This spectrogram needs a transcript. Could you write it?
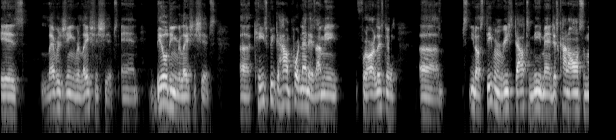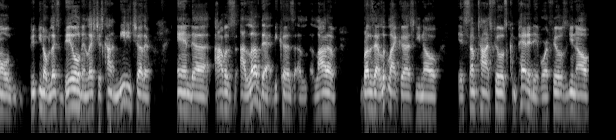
is leveraging relationships and building relationships. Uh, can you speak to how important that is? I mean, for our listeners, uh, you know, Stephen reached out to me, man, just kind of on some old, you know, let's build and let's just kind of meet each other. And uh, I was, I love that because a, a lot of brothers that look like us, you know, it sometimes feels competitive or it feels, you know,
